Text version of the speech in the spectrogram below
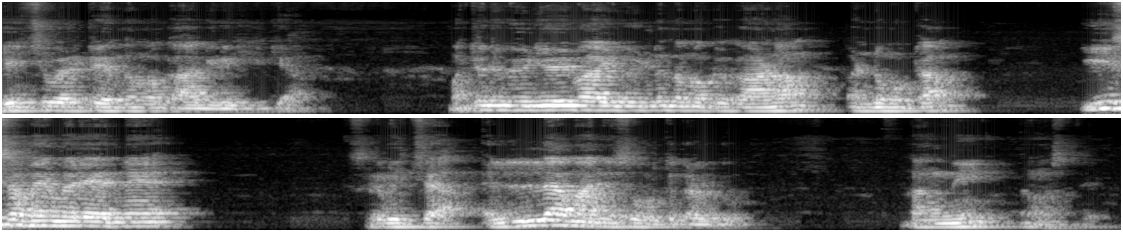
ജയിച്ചു വരട്ടെ എന്ന് നമുക്ക് ആഗ്രഹിക്കാം. മറ്റൊരു വീഡിയോയുമായി വീണ്ടും നമുക്ക് കാണാം കണ്ടുമുട്ടാം. ഈ സമയം വരെ എന്നെ ശ്രമിച്ച എല്ലാ മാന്യ സുഹൃത്തുക്കൾക്കും നന്ദി നമസ്തേ.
